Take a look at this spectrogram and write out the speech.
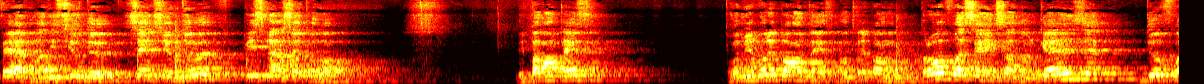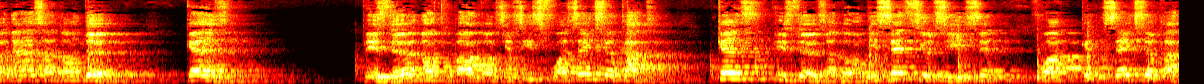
faire l'addition de 5 sur 2 plus 1 sur 3. Les parenthèses, Premièrement, les parenthèses, entre les parenthèses. 3 fois 5, ça donne 15. 2 fois 1, ça donne 2. 15 plus 2, entre parenthèses, 6 fois 5 sur 4. 15 plus 2, ça donne 17 sur 6 fois 5 sur 4.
